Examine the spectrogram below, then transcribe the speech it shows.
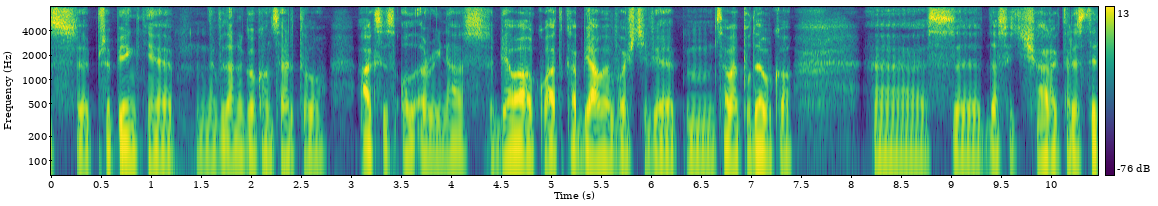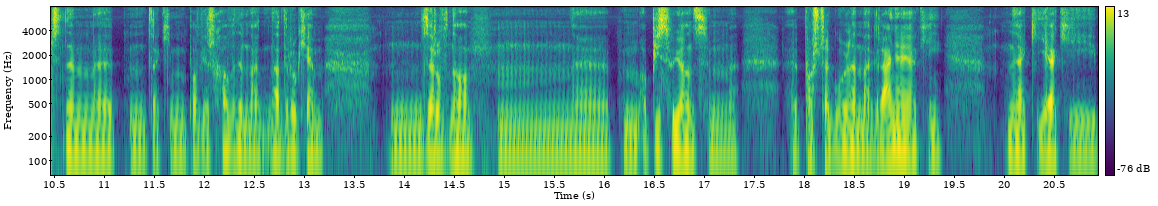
z przepięknie wydanego koncertu Access All Arenas. Biała okładka, białe właściwie mm, całe pudełko e, z dosyć charakterystycznym mm, takim powierzchownym nadrukiem mm, zarówno e, opisującym poszczególne nagrania, jak i, jak, jak i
